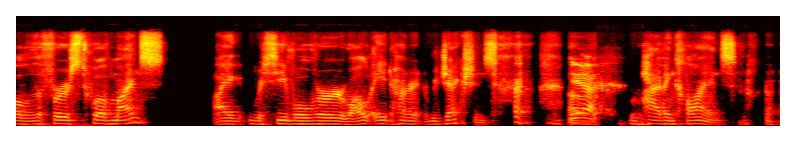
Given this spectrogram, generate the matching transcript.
of the first 12 months, I receive over well 800 rejections. yeah, having clients. and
